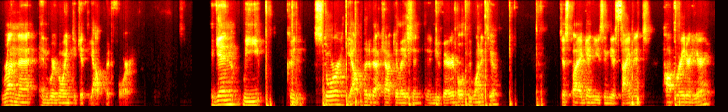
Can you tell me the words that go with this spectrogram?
run that, and we're going to get the output four. Again, we could store the output of that calculation in a new variable if we wanted to, just by, again, using the assignment operator here.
